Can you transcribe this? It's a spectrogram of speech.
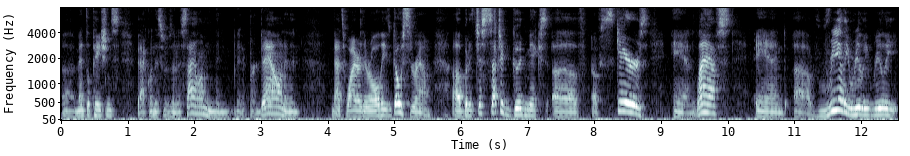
uh, mental patients back when this was an asylum and then, then it burned down and then that's why are there all these ghosts around. Uh, but it's just such a good mix of, of scares and laughs and uh, really really really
